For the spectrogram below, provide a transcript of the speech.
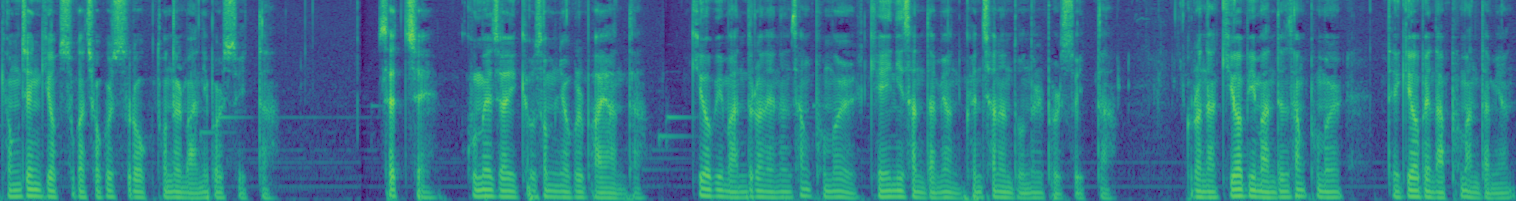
경쟁 기업 수가 적을수록 돈을 많이 벌 수 있다. 셋째, 구매자의 교섭력을 봐야 한다. 기업이 만들어내는 상품을 개인이 산다면 괜찮은 돈을 벌 수 있다. 그러나 기업이 만든 상품을 대기업에 납품한다면,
